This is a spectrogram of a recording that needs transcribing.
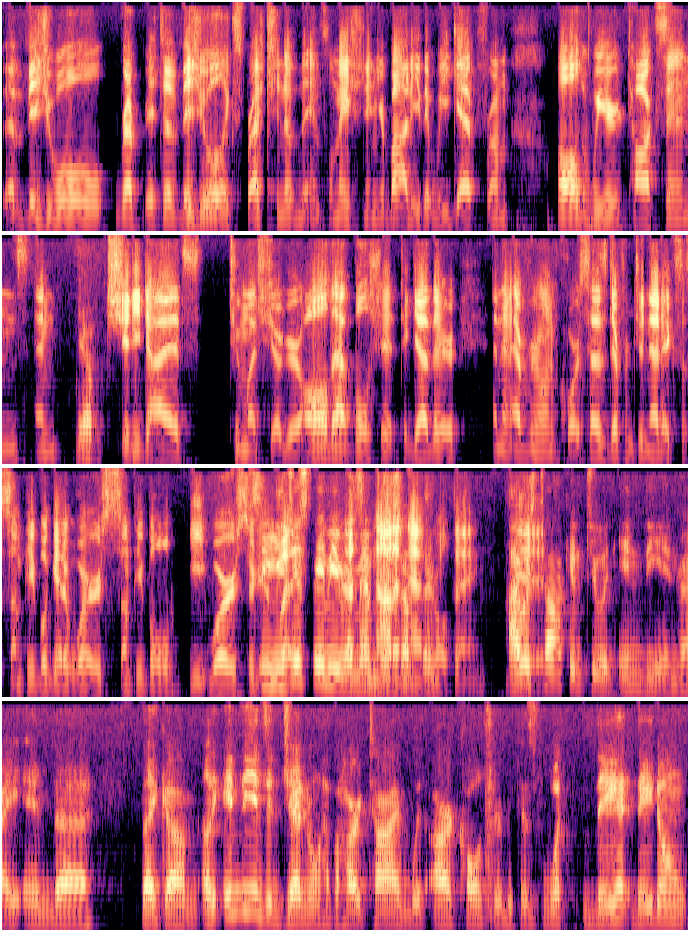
a visual rep- it's a visual expression of the inflammation in your body that we get from all the weird toxins and Yep. shitty diets, too much sugar, all that bullshit together. And then everyone, of course, has different genetics. So some people get it worse, some people eat worse or See, do. you But just made me remember that's not a something. natural thing. I was Yeah. talking to an Indian, right? And uh, like um, uh, Indians in general have a hard time with our culture because what they they don't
